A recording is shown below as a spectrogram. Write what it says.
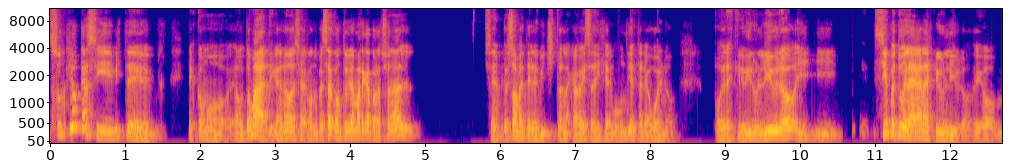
surgió casi, viste, es como automática, ¿no? O sea, cuando empecé a construir la marca personal, se empezó a meter el bichito en la cabeza. Dije, algún día estaría bueno poder escribir un libro y, siempre tuve la gana de escribir un libro. Digo,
